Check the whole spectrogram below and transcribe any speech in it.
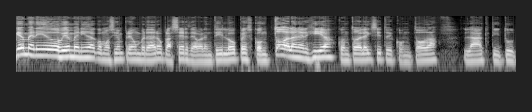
Bienvenidos, bienvenida, como siempre, un verdadero placer de Valentín López, con toda la energía, con todo el éxito y con toda la actitud.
